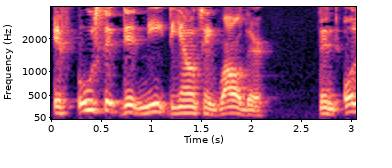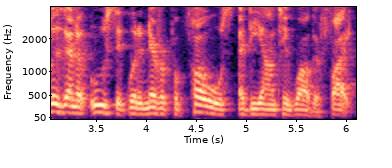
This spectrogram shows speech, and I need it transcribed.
If Usyk didn't need Deontay Wilder, then Alexander Usyk would have never proposed a Deontay Wilder fight.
